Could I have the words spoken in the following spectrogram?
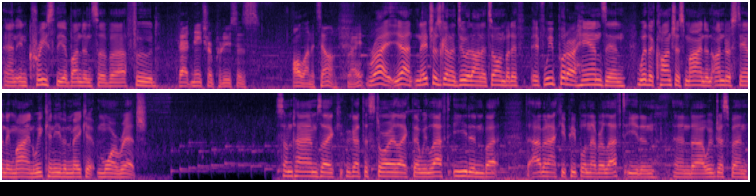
and increase the abundance of uh, food. That nature produces all on its own, right? Right, yeah. Nature's gonna do it on its own, but if, if we put our hands in with a conscious mind and understanding mind, we can even make it more rich. Sometimes like we got the story like that we left Eden, but the Abenaki people never left Eden, and uh, we've just been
